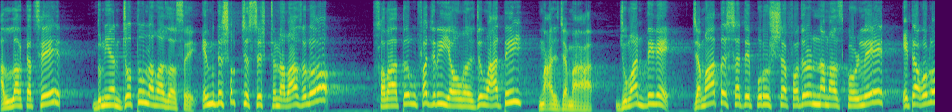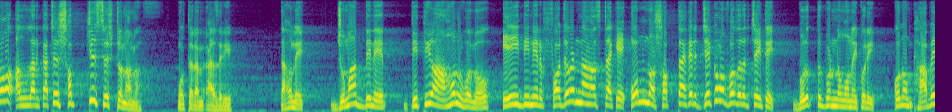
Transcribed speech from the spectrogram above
আল্লাহর কাছে দুনিয়ার যত নামাজ আছে, এর মধ্যে সবচেয়ে শ্রেষ্ঠ নামাজ হলো সালাতুল ফজরি ইয়াউমাল মাল জামাআত। জুমার দিনে জামাতের সাথে পুরুষরা ফজরের নামাজ পড়লে এটা হলো আল্লাহর কাছে সবচেয়ে শ্রেষ্ঠ নামাজ, মোহতারাম হাজরি তাহলে জুমার দিনের দ্বিতীয় আমল হলো এই দিনের ফজরের নামাজটাকে অন্য সপ্তাহের যে কোনো ফজরের চাইতে গুরুত্বপূর্ণ মনে করি। কোনোভাবে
